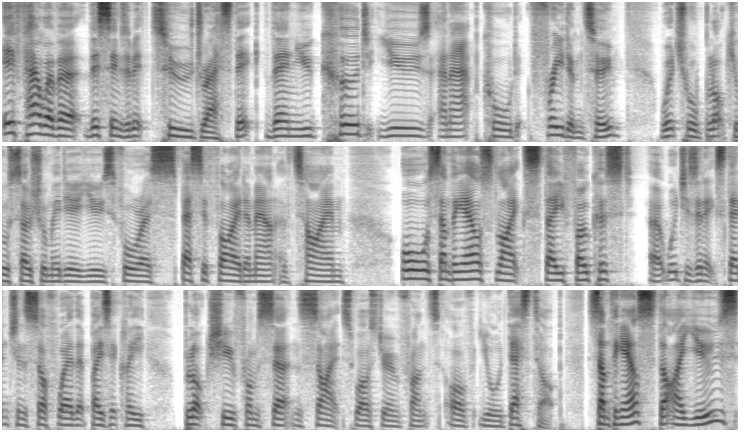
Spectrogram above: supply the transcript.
If, however, this seems a bit too drastic, then you could use an app called Freedom 2 which will block your social media use for a specified amount of time, or something else like Stay Focused, uh, which is an extension software that basically blocks you from certain sites whilst you're in front of your desktop. Something else that I use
